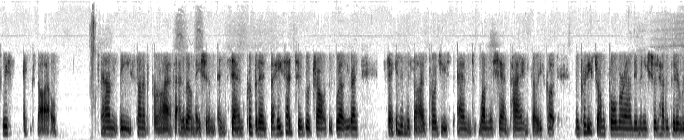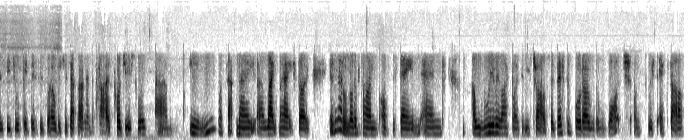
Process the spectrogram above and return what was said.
Swiss Exile. Um, the son of Pariah for Annabel Neasham and Sam Clipperton. So he's had two good trials as well. He ran second in the Sires' Produce and won the champagne. So he's got some pretty strong form around him and he should have a bit of residual fitness as well because that run in the Sires' Produce was um, in, what's that, May, uh, late May. So he hasn't had a lot of time off the scene and I really like both of his trials. So Best of Bordeaux with a watch on Swiss Exile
